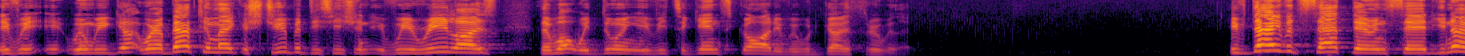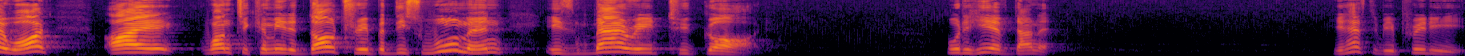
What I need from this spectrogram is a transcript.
If we, when we go, we're about to make a stupid decision, if we realize that what we're doing, if it's against God, if we would go through with it. If David sat there and said, you know what, I want to commit adultery, but this woman is married to God. Would he have done it? You'd have to be pretty,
